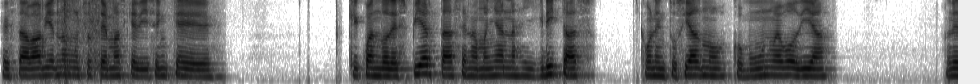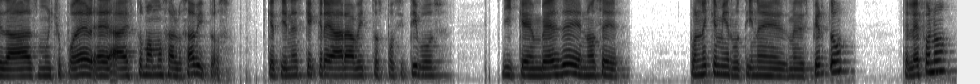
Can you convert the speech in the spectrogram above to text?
Estaba viendo muchos temas que dicen que que cuando despiertas en la mañana y gritas con entusiasmo como un nuevo día, le das mucho poder. Eh, a esto vamos a los hábitos, que tienes que crear hábitos positivos y que en vez de, no sé, ponle que mi rutina es me despierto, teléfono,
